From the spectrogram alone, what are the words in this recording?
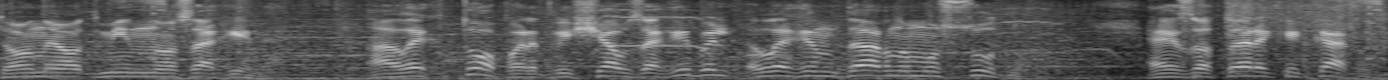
то неодмінно загине. Але хто передвіщав загибель легендарному судну? Езотерики кажуть,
